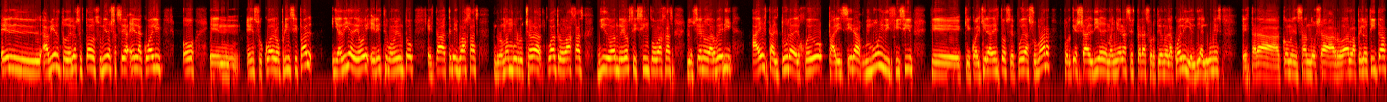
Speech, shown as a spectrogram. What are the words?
el abierto de los Estados Unidos, ya sea en la quali o en, en su cuadro principal y a día de hoy, en este momento, está a tres bajas Román Burruchaga, cuatro bajas Guido Andreossi, cinco bajas Luciano Darderi. A esta altura del juego pareciera muy difícil que, cualquiera de estos se pueda sumar, porque ya el día de mañana se estará sorteando la cual y el día lunes estará comenzando ya a rodar la pelotita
